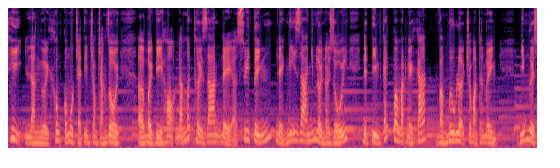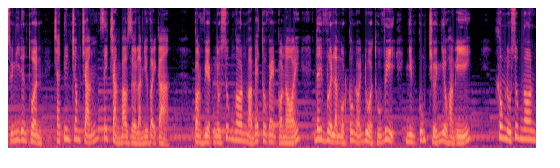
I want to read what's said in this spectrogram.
thị là người không có một trái tim trong trắng rồi. À, bởi vì họ đã mất thời gian để ờ, suy tính để nghĩ ra những lời nói dối để tìm cách qua mặt người khác và mưu lợi cho bản thân mình. Những người suy nghĩ đơn thuần trái tim trong trắng sẽ chẳng bao giờ làm như vậy cả. Còn việc nấu súp ngon mà Beethoven có nói, đây vừa là một câu nói đùa thú vị nhưng cũng chứa nhiều hàm ý. Không nấu súp ngon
